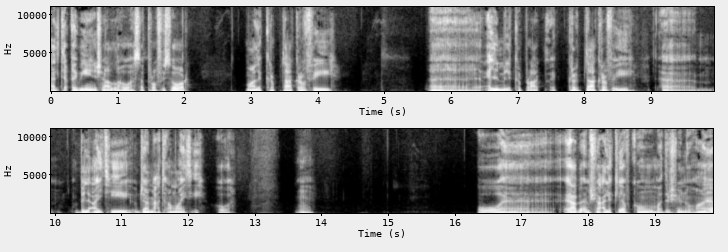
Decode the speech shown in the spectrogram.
ألتقي به إن شاء الله هو هسه بروفيسور مال ال cryptography آه علم ال cryptography آه بال IT بجامعة MIT هو. و يا أمشوا على كيفكم وما أدري شنو. هاي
